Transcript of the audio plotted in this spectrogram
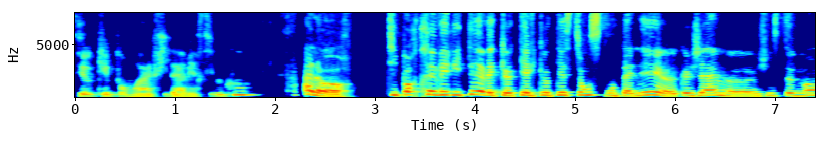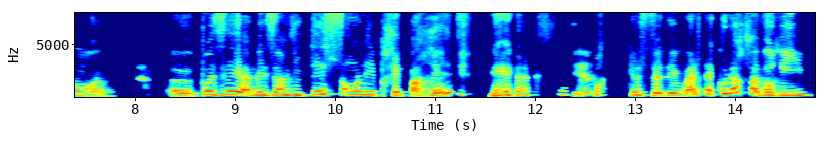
C'est OK pour moi, Fida. Merci beaucoup. Alors, petit portrait vérité avec euh, quelques questions spontanées euh, que j'aime euh, justement poser à mes invités sans les préparer pour que se dévoile ta couleur favorite.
